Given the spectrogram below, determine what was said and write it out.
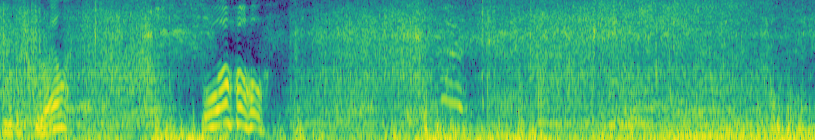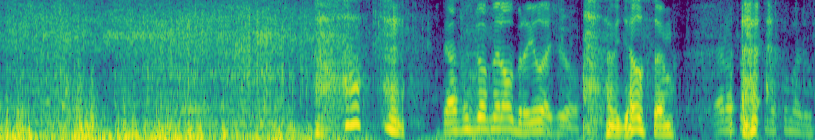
Jsem trošku dojel. Wow! Já jsem si zase nedal brýle, že jo? Viděl jsem. Já na to zapomenu.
